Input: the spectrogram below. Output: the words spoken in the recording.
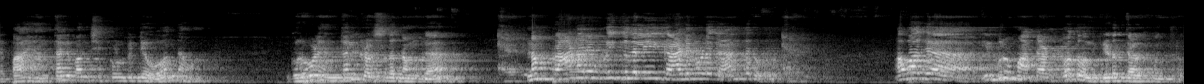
ಯಪ್ಪ, ಎಂತಲ್ಲಿ ಬಂದು ಸಿಕ್ಕೊಂಡು ಬಿದ್ದೆವು ಅಂದವ ಗುರುಗಳು, ಎಂತಲ್ಲಿ ಕಳಿಸಿದ್ರು ನಮ್ಗೆ? ನಮ್ಮ ಪ್ರಾಣರೇ ಉಳಿತದಲ್ಲಿ ಈ ಕಾಡಿನೊಳಗೆ ಅಂದರು. ಅವಾಗ ಇಬ್ರು ಮಾತಾಡ್ಕೋತ ಒಂದು ಗಿಡ ತೆಳಗ್ ಕುಂತರು.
